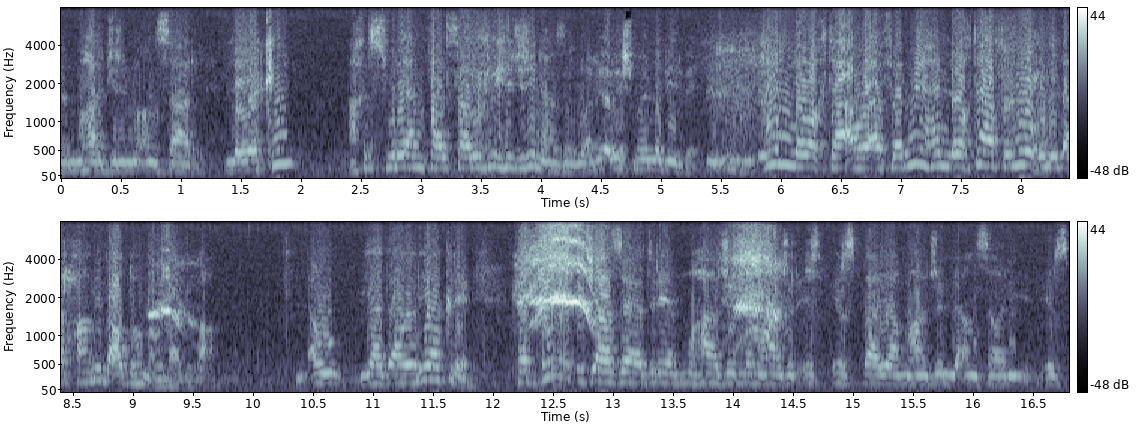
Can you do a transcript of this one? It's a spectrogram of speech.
مهاجرین و ئەنسار لە یەکەم آخر سوورە ئەمفال ساڵی دوی هجری نازل ئەوێشمان لەبیر بێ هەر لە وەختا ئەوە ئەفەرمێ هەر لە وەختا ئەفەرمێ ئولو الأرحام بعضهم أولى ببعض أو ياد أوري أكره كبر إجازة أدري مهاجر لمهاجر إرس با يا مهاجر لأنصاري إرس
